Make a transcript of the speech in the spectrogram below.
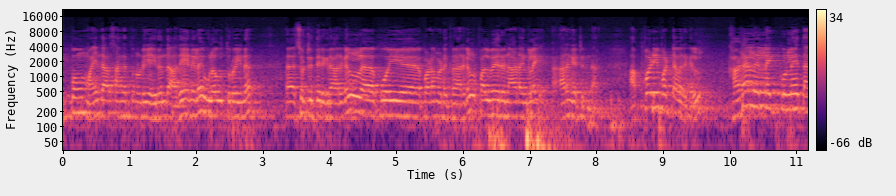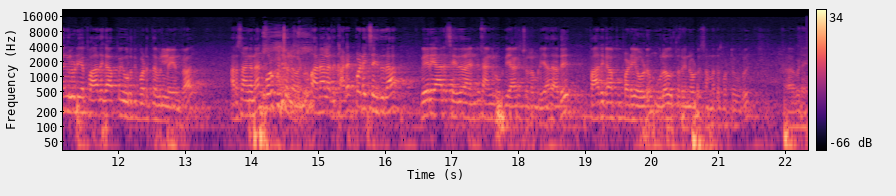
இப்பவும் மைந்த அரசாங்கத்தினுடைய இருந்த அதே நிலை உளவுத்துறையினர் சுற்றித் திரிகிறார்கள் போய் படம் எடுக்கிறார்கள் பல்வேறு நாடகங்களை அரங்கேற்றுகிறார்கள் அப்படிப்பட்டவர்கள் கடல் எல்லைக்குள்ளே தங்களுடைய பாதுகாப்பை உறுதிப்படுத்தவில்லை என்றால் அரசாங்கம் தான் பொறுப்பு சொல்ல வேண்டும். ஆனால் அது கடற்படை செய்ததா? வேறு யாரும் செய்ததா என்று நாங்கள் உறுதியாக சொல்ல முடியாது. அது பாதுகாப்பு படையோடும் உளவுத்துறையினோடும் சம்மந்தப்பட்ட ஒரு விடை விடயம்.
